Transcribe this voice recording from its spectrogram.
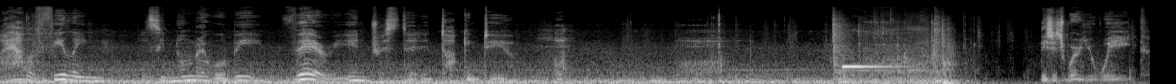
I have a feeling el sin nombre will be very interested in talking to you. This is where you wait.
